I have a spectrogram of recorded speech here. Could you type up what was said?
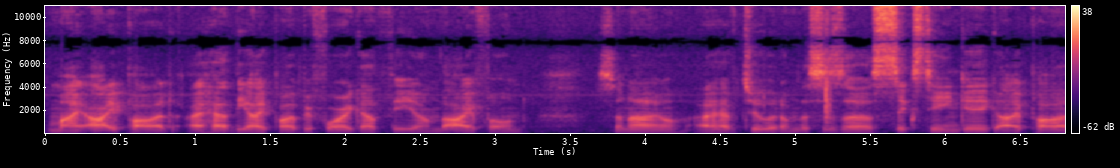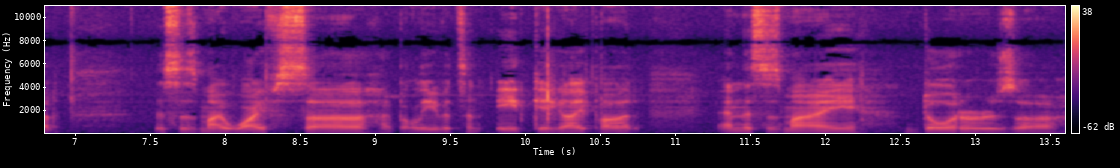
my iPod. I had the iPod before I got the um, the iPhone, so now I have two of them. This is a 16 gig iPod. This is my wife's. Uh, I believe it's an 8 gig iPod, and this is my daughter's uh,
